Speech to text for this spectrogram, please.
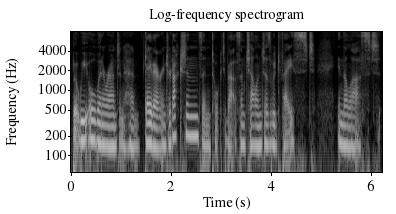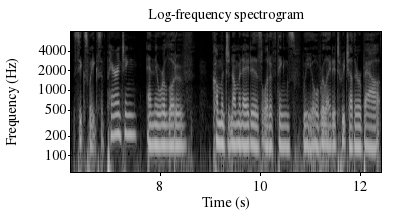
But we all went around and had gave our introductions and talked about some challenges we'd faced in the last six weeks of parenting. And there were a lot of common denominators, a lot of things we all related to each other about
